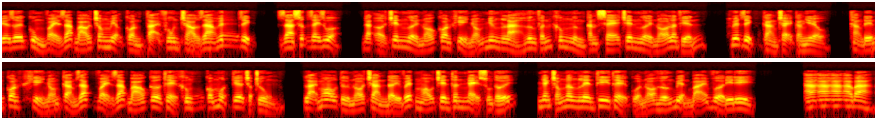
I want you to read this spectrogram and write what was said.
Phía dưới cùng vảy giáp báo trong miệng còn tại phun trào ra huyết dịch, ra sức dây rủa, đặt ở trên người nó con khỉ nhóm nhưng là hương phấn không ngừng cắn xé trên người nó lân phiến, huyết dịch càng chạy càng nhiều, thẳng đến con khỉ nhóm cảm giác vảy giáp báo cơ thể không có một tia chập trùng, lại mau từ nó tràn đầy vết máu trên thân nhảy xuống tới, nhanh chóng nâng lên thi thể của nó hướng biển bãi vừa đi đi a a a a, ba.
